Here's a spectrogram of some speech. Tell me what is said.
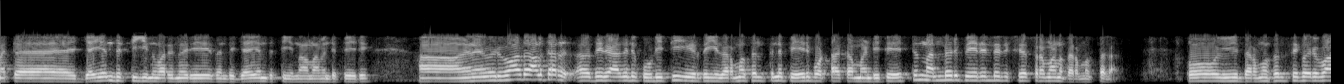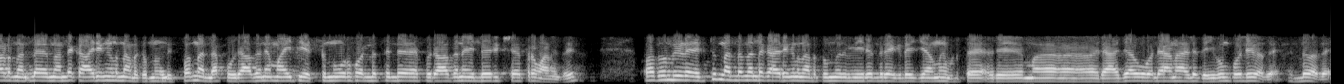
മറ്റേ ജയന്ത് ടി എന്ന് പറയുന്ന ഒരു ഇതുണ്ട്. ജയന്ത് ടി എന്നാണ് അവന്റെ പേര്. അങ്ങനെ ഒരുപാട് ആൾക്കാർ അതിൽ അതിൽ കൂടിയിട്ട് ഈ ധർമ്മസ്ഥലത്തിന്റെ പേര് പൊട്ടാക്കാൻ വേണ്ടിയിട്ട് ഏറ്റവും നല്ലൊരു പേരുള്ള ഒരു ക്ഷേത്രമാണ് ധർമ്മസ്ഥലം. അപ്പോൾ ഈ ധർമ്മസ്ഥലത്തേക്ക് ഒരുപാട് നല്ല നല്ല കാര്യങ്ങൾ നടക്കുന്നുണ്ട്. ഇപ്പം നല്ല പുരാതനമായിട്ട് എട്ടുനൂറ് കൊല്ലത്തിന്റെ പുരാതനമുള്ള ഒരു ക്ഷേത്രമാണിത്. അപ്പോൾ അതുകൊണ്ട് ഇവിടെ ഏറ്റവും നല്ല നല്ല കാര്യങ്ങൾ നടത്തുന്ന ഒരു വീരേന്ദ്ര ഹെഗ്ഡേജിയാണ് ഇവിടുത്തെ ഒരു രാജാവ് പോലെയാണ് അതിൽ ദൈവം പോലെയും അതെ എല്ലാം അതെ.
